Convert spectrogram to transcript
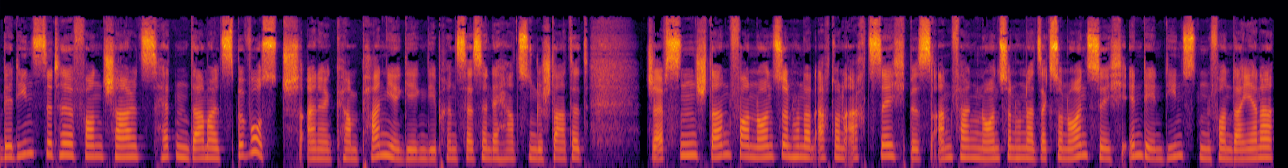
Bedienstete von Charles hätten damals bewusst eine Kampagne gegen die Prinzessin der Herzen gestartet. Jeffson stand von 1988 bis Anfang 1996 in den Diensten von Diana.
